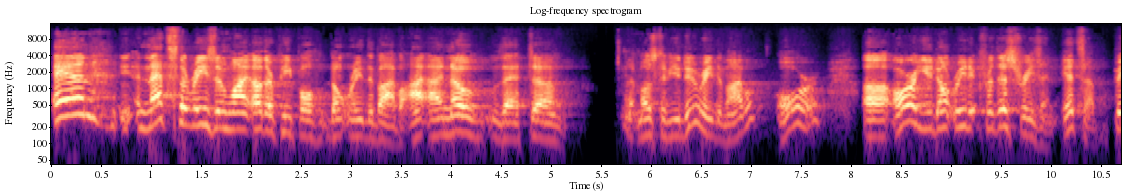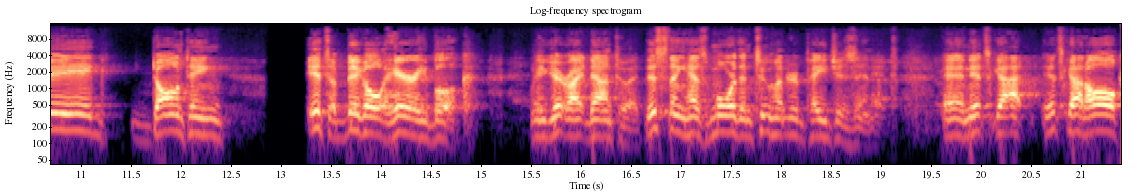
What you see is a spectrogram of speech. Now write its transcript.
And, and that's the reason why other people don't read the Bible. I, I know that, uh, that most of you do read the Bible, or, uh, or you don't read it for this reason. It's a big, daunting, it's a big old hairy book when you get right down to it. This thing has more than 200 pages in it. And it's got, it's got all,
